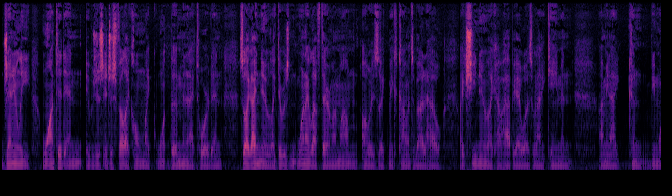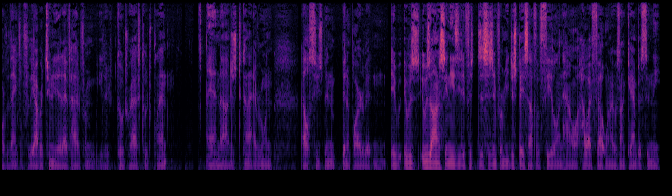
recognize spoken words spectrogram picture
genuinely wanted, and it was just it just felt like home. Like the minute I toured, and so like I knew like there was when I left there, my mom always like makes comments about it how like she knew like how happy I was when I came, and I mean I couldn't be more thankful for the opportunity that I've had from either Coach Rask, Coach Plante, and uh, just kind of everyone else who's been been a part of it. And it, it was it was honestly an easy decision for me just based off of feel and how, how I felt when I was on campus in the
